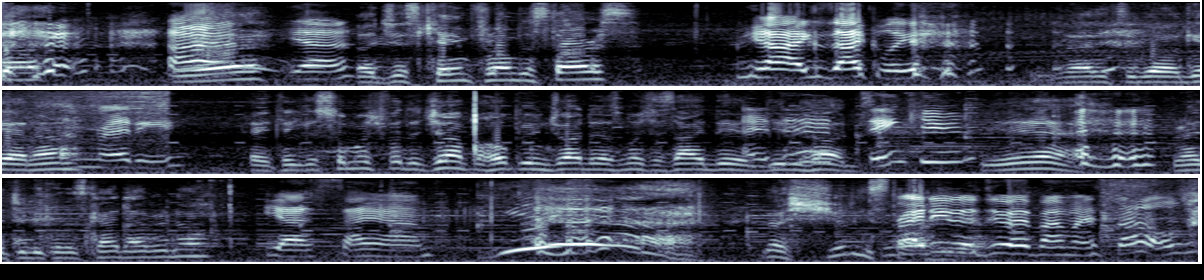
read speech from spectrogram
It again. Hi. Yeah? Yeah. I just came from the stars. Yeah, exactly. Ready to go again, huh? I'm ready. Hey, thank you so much for the jump. I hope you enjoyed it as much as I did. I Give me did. hugs. Thank you. Yeah. Ready to become a skydiver now? Yes, I am. Yeah. You're shooting star. Ready to do it by myself.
